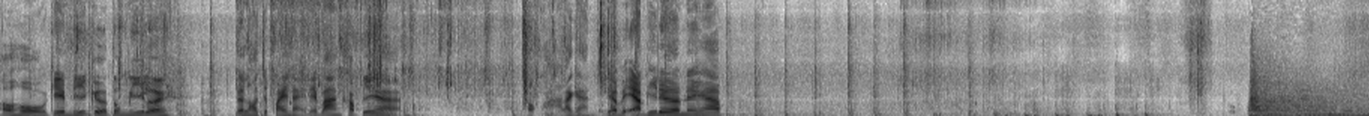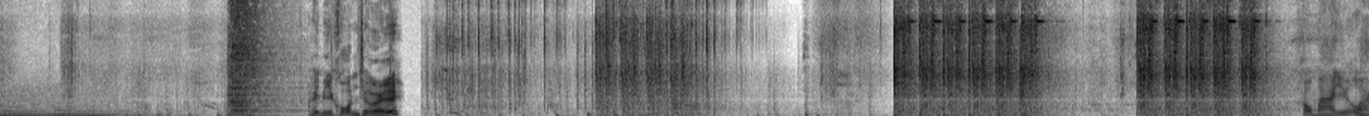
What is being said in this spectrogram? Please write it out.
โอ้โห เกมนี้เกิดตรงนี้เลย แล้วเราจะไปไหนได้บ้างครับเนี่ย ออกขวาแล้วกัน เดี๋ยวไปแอบที่เดิมนะครับ เฮ้ย มีคนเฉยเขามาเยอะว่ะ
